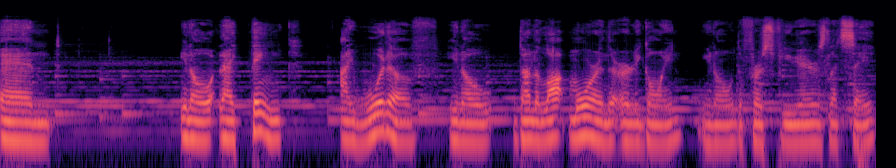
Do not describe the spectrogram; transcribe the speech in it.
And, you know, and I think I would have, you know, done a lot more in the early going, you know, the first few years, let's say.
